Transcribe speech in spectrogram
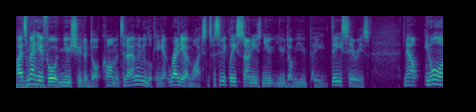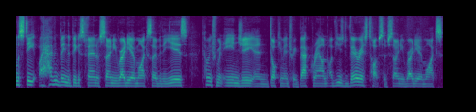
Hi, it's Matt here for newsshooter.com and today I'm going to be looking at radio mics and specifically Sony's new UWP-D series. Now, in all honesty, I haven't been the biggest fan of Sony radio mics over the years. Coming from an ENG and documentary background, I've used various types of Sony radio mics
